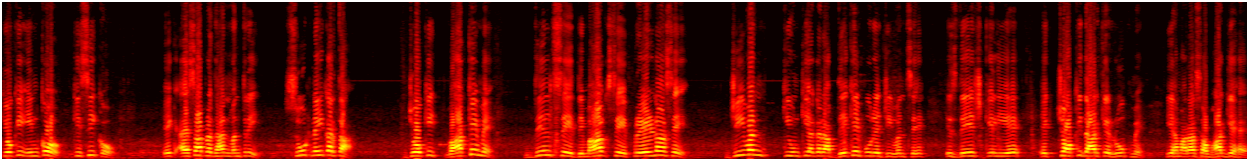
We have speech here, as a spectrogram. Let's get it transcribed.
क्योंकि इनको, किसी को एक ऐसा प्रधानमंत्री सूट नहीं करता, जो कि वाकई में दिल से, दिमाग से, प्रेरणा से, जीवन की उनकी अगर आप देखें पूरे जीवन से, इस देश के लिए एक चौकीदार के रूप में ये हमारा सौभाग्य है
